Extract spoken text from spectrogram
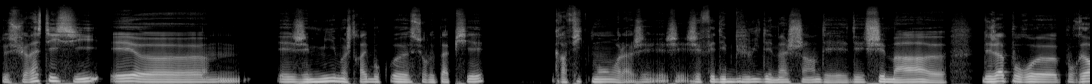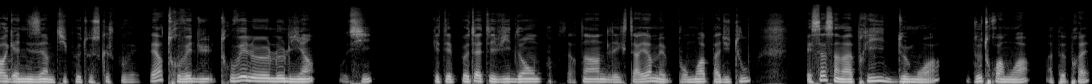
Je suis resté ici et, et j'ai mis, moi je travaille beaucoup sur le papier, graphiquement, voilà, j'ai fait des bulles, des machins, des, schémas, euh, déjà pour, euh, pour réorganiser un petit peu tout ce que je pouvais faire, trouver, du, trouver le, lien aussi, qui était peut-être évident pour certains de l'extérieur, mais pour moi pas du tout. Et ça, ça m'a pris deux mois, deux, trois mois à peu près.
